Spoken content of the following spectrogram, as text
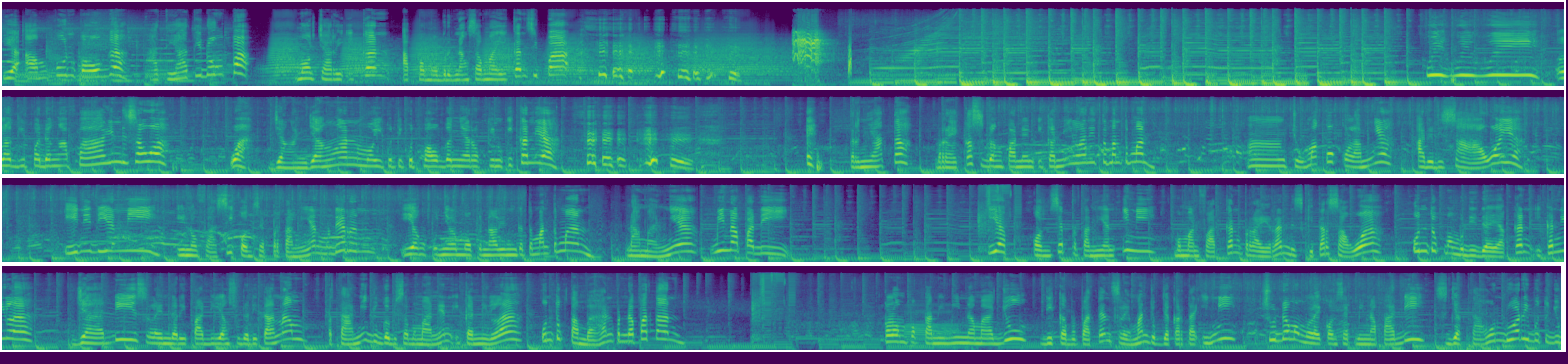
Ya ampun Pak Oga, hati-hati dong Pak. Mau cari ikan apa mau berenang sama ikan sih Pak? Wih, wih, wih, lagi pada ngapain di sawah? Jangan-jangan mau ikut-ikut Pak Oga nyerokin ikan ya? eh, ternyata mereka sedang panen ikan nila nih teman-teman. Hmm, cuma kok kolamnya ada di sawah ya? Ini dia nih, inovasi konsep pertanian modern yang punya mau kenalin ke teman-teman. Namanya Mina Padi. Yap, konsep pertanian ini memanfaatkan perairan di sekitar sawah untuk membudidayakan ikan nila. Jadi selain dari padi yang sudah ditanam, petani juga bisa memanen ikan nila untuk tambahan pendapatan kelompok tani Mina Maju di Kabupaten Sleman, Yogyakarta ini sudah memulai konsep Mina Padi sejak tahun 2017.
